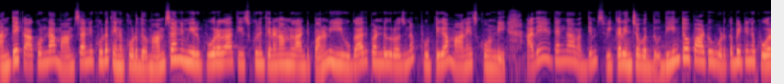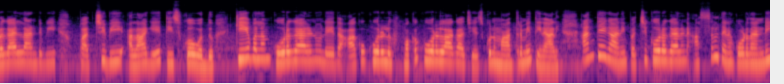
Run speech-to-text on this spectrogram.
అంతేకాకుండా మాంసాన్ని కూడా తినకూడదు. మాంసాన్ని మీరు కూరగా తీసుకుని తినడం లాంటి పనులు ఈ ఉగాది పండుగ రోజున పూర్తిగా మానేసుకోండి. అదేవిధంగా మద్యం స్వీకరించవద్దు. దీంతో పాటు ఉడకబెట్టిన కూరగాయలు లాంటివి పచ్చివి అలాగే తీసుకోవద్దు. కేవలం కూరగాయలను లేదా ఆకుకూరలు ఒక కూరలాగా చేసుకుని మాత్రమే తినాలి. అంతేగాని పచ్చి కూరగాయలని అస్సలు తినకూడదండి.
